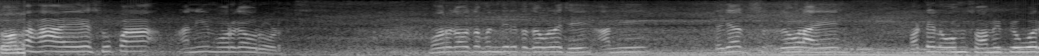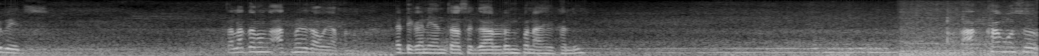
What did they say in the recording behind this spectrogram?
स्वामी हा आहे सुपा आणि मोरगाव रोड. मोरगावचं मंदिर इथं जवळच आहे आणि त्याच्याच जवळ आहे hotel Om Swami pure veg. चला तर मग आतमध्ये जाऊया आपण. त्या ठिकाणी यांचं असं गार्डन पण आहे खाली. अख्खा मसूर.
